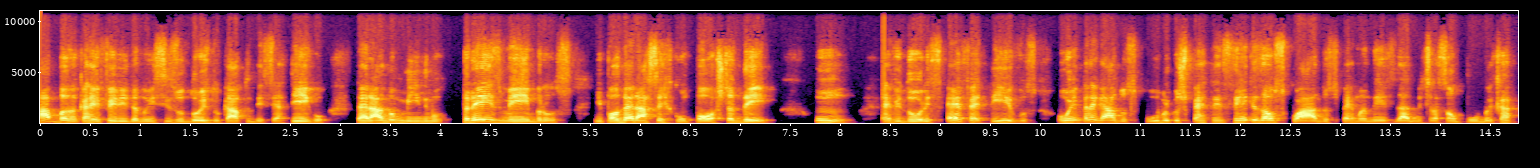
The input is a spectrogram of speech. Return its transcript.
a banca referida no inciso 2 do caput desse artigo terá, no mínimo, três membros e poderá ser composta de 1. Um, servidores efetivos ou empregados públicos pertencentes aos quadros permanentes da administração pública.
